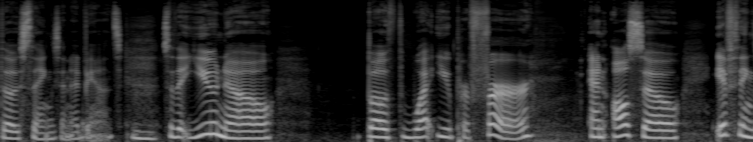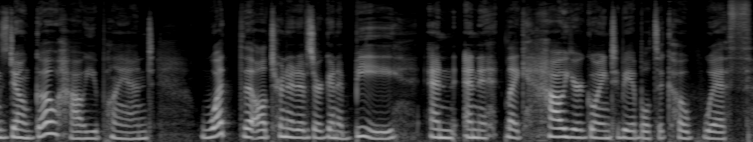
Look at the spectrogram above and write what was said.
those things in advance mm-hmm. so that you know both what you prefer and also if things don't go how you planned what the alternatives are going to be and and like how you're going to be able to cope with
